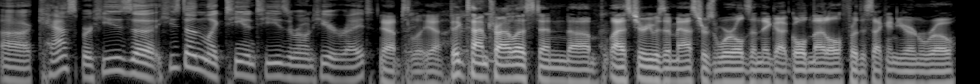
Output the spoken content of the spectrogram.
uh, Casper, he's uh he's done like TNTs around here, right? Yeah, absolutely. Yeah, big time trialist, and um, last year he was at Masters Worlds, and they got gold medal for the second year in a row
